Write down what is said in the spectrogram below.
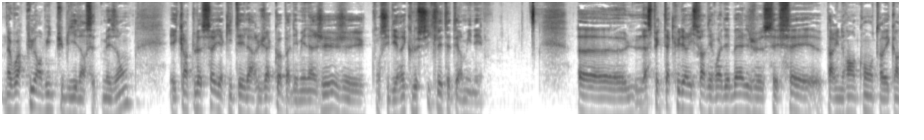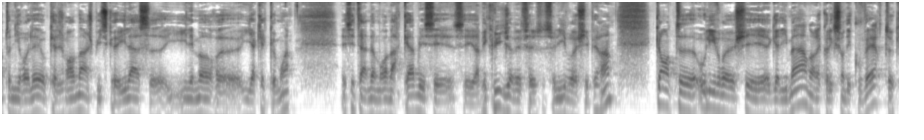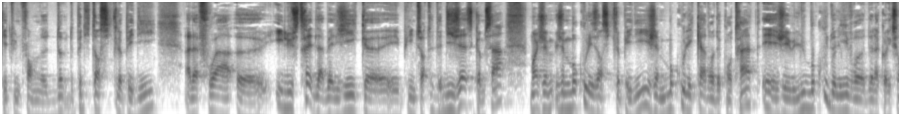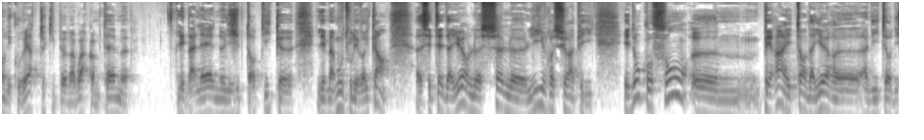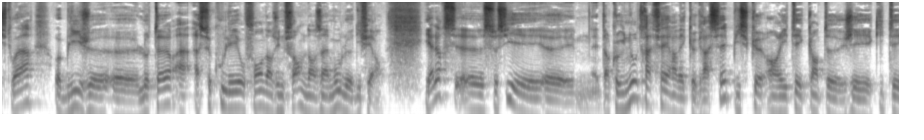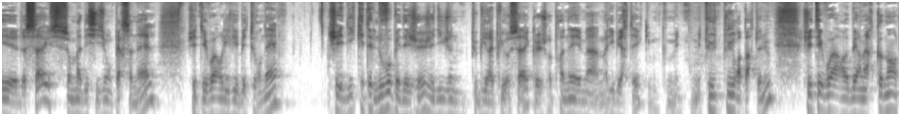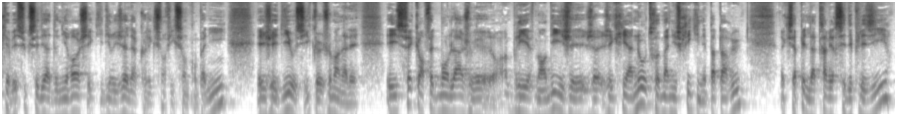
n'avoir plus envie de publier dans cette maison. Et quand le seuil a quitté la rue Jacob, a déménagé, j'ai considéré que le cycle était terminé. Euh, la spectaculaire histoire des rois des Belges s'est fait par une rencontre avec Anthony Rollet, auquel je rends hommage, puisque hélas, euh, il est mort euh, il y a quelques mois. C'était un homme remarquable, et c'est avec lui que j'avais fait ce livre chez Perrin. Quant euh, au livre chez Gallimard, dans la collection Découverte, qui est une forme de, de petite encyclopédie, à la fois euh, illustrée de la Belgique euh, et puis une sorte de digeste comme ça. Moi, j'aime beaucoup les encyclopédies, j'aime beaucoup les cadres de contraintes, et j'ai lu beaucoup de livres de la collection Découverte qui peuvent avoir comme thème les baleines, l'Égypte antique, euh, les mammouths ou les volcans. Euh, c'était d'ailleurs le seul livre sur un pays. Et donc, au fond, euh, Perrin étant d'ailleurs un éditeur d'histoire, oblige l'auteur à, à, se couler au fond dans une forme, dans un moule différent. Et alors, ceci est, est, encore une autre affaire avec Grasset, puisque en réalité, quand j'ai quitté le Seuil sur ma décision personnelle, été voir Olivier Bétournet j'ai dit, qui était le nouveau PDG, j'ai dit que je ne publierais plus au seuil, que je reprenais ma, liberté, qui m'est toujours appartenu. J'ai été voir Bernard Comment, qui avait succédé à Denis Roche et qui dirigeait la collection Fiction Compagnie, et j'ai dit aussi que je m'en allais. Et il se fait qu'en fait, bon là, je vais brièvement dit, j'ai écrit un autre manuscrit qui n'est pas paru, euh, qui s'appelle La traversée des plaisirs,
